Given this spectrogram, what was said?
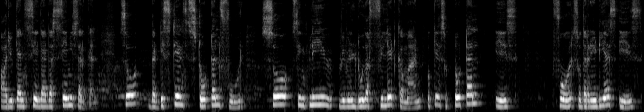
or you can say that the semicircle. So the distance is total 4 so simply we will do the fillet command okay? So total is 4 so the radius is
